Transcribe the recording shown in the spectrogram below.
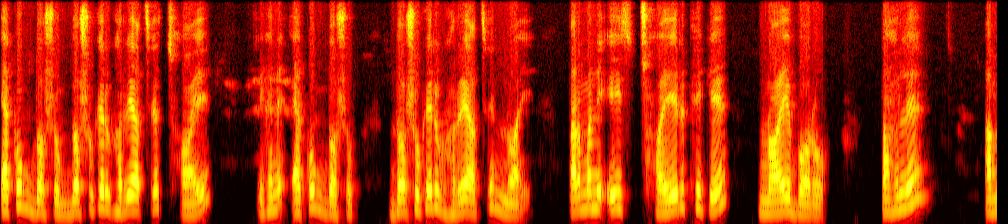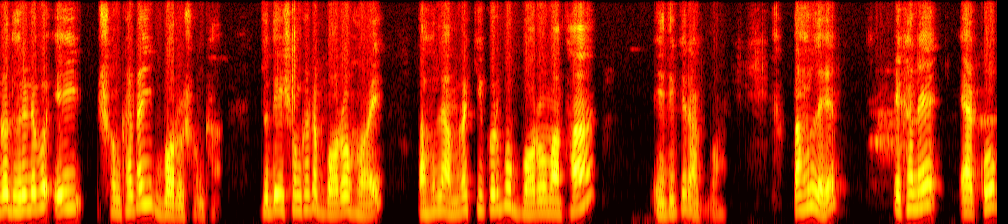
একক দশক। দশকের ঘরে আছে ছয়, এখানে একক দশক। দশকের ঘরে আছে নয়। তার মানে এই ছয়ের থেকে নয় বড়। তাহলে আমরা ধরে নেব এই সংখ্যাটাই বড় সংখ্যা। যদি এই সংখ্যাটা বড় হয়, তাহলে আমরা কি করব? বড় মাথা এইদিকে রাখব। তাহলে এখানে একক,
